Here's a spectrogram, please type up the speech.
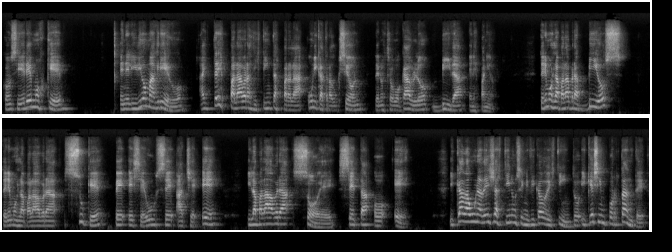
consideremos que en el idioma griego hay tres palabras distintas para la única traducción de nuestro vocablo vida en español. Tenemos la palabra bios, tenemos la palabra suke P-S-U-C-H-E, y la palabra Zoe, Z-O-E. Y cada una de ellas tiene un significado distinto y que es importante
